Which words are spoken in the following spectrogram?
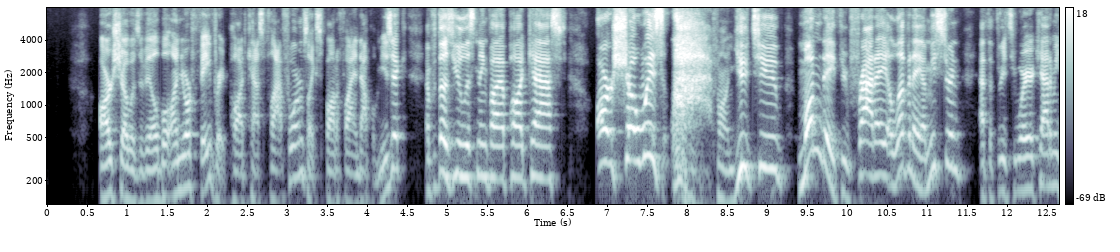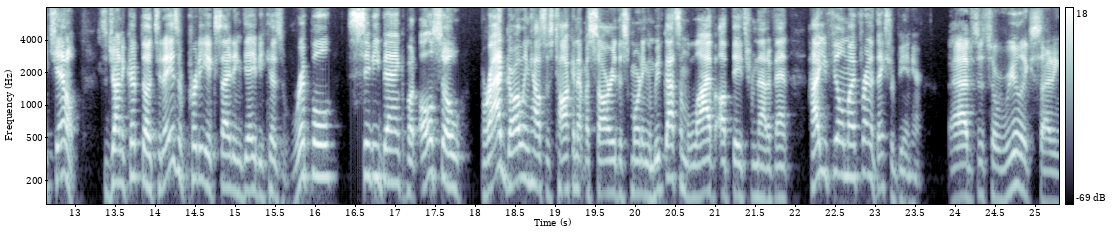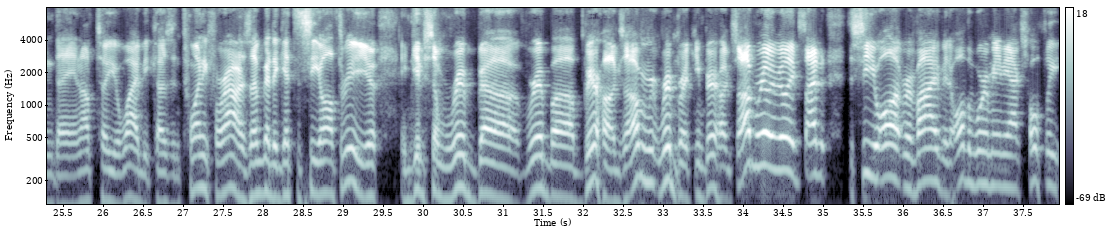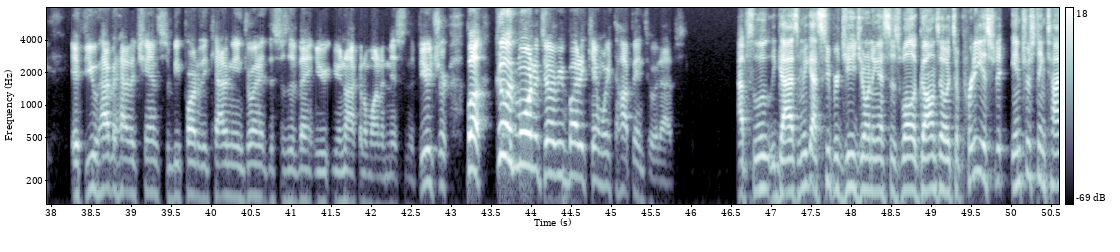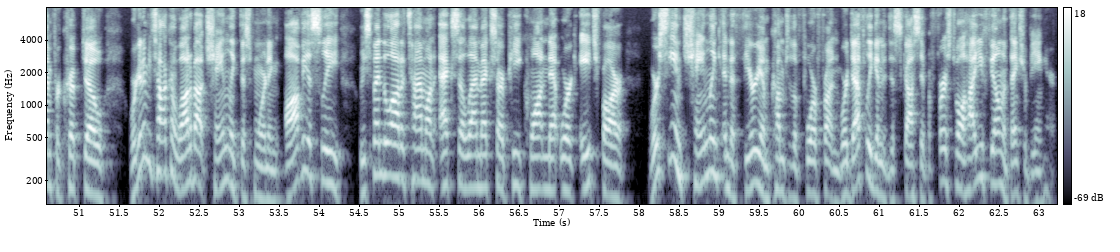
Our show is available on your favorite podcast platforms like Spotify and Apple Music. And for those of you listening via podcast, our show is live on YouTube Monday through Friday, 11 a.m. Eastern at the 3T Warrior Academy channel. So, Johnny Krypto, today is a pretty exciting day because Ripple, Citibank, but also Brad Garlinghouse is talking at Messari this morning, and we've got some live updates from that event. How you feeling, my friend? And thanks for being here. Abs, it's a real exciting day, and I'll tell you why. Because in 24 hours, I'm going to get to see all three of you and give some rib, uh, rib uh, beer hugs. I'm rib breaking beer hugs. So I'm really, really excited to see you all at Revive and all the War Maniacs. Hopefully, if you haven't had a chance to be part of the academy and join it, this is an event you're, you're not going to want to miss in the future. But good morning to everybody. Can't wait to hop into it, Abs. Absolutely, guys. And we got Super G joining us as well. Gonzo, it's a pretty interesting time for crypto. We're going to be talking a lot about Chainlink this morning. Obviously, we spend a lot of time on XLM, XRP, Quant Network, HBAR. We're seeing Chainlink and Ethereum come to the forefront, and we're definitely going to discuss it. But first of all, how you feeling? And thanks for being here.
